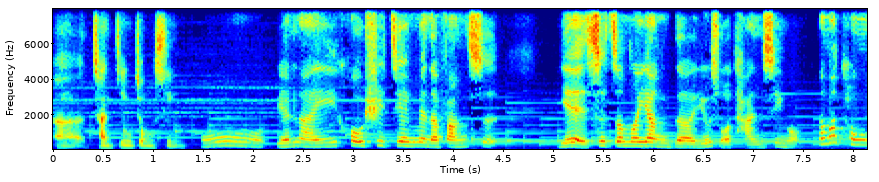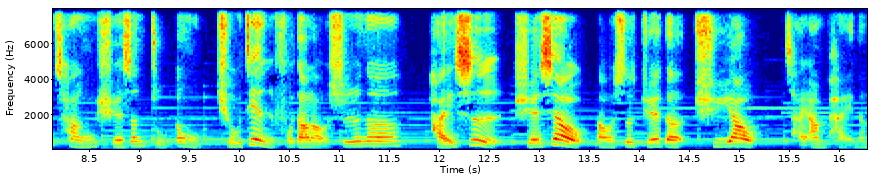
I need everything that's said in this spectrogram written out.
呃禅净中心。哦，原来后续见面的方式。也是这么样的有所弹性哦。那么通常学生主动求见辅导老师呢，还是学校老师觉得需要才安排呢？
